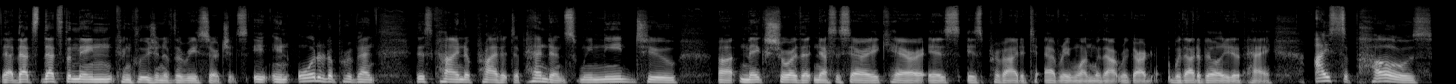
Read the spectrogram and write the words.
Yeah, that's that's the main conclusion of the research. It's in, in order to prevent this kind of private dependence, we need to uh, make sure that necessary care is is provided to everyone without regard without ability to pay. I suppose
